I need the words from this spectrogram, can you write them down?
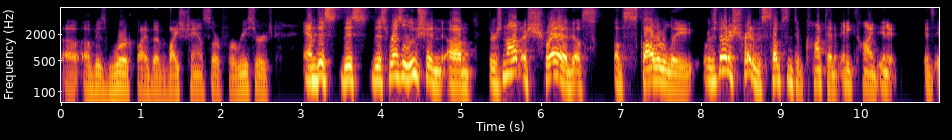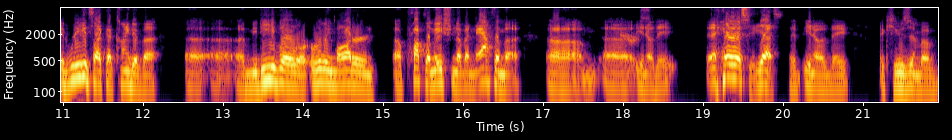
uh, of his work by the vice chancellor for research. And this this this resolution, um, there's not a shred of of scholarly, or there's not a shred of substantive content of any kind in it. It's, it reads like a kind of a, a, a medieval or early modern uh, proclamation of anathema. Um, uh, you know, they heresy. Yes, it, you know they accuse him of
